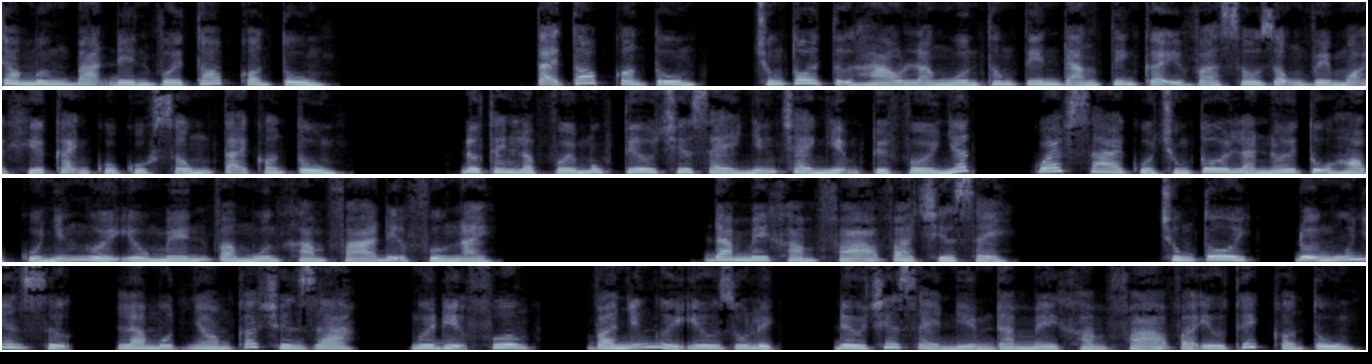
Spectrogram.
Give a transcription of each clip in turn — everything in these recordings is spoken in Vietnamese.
Chào mừng bạn đến với Top Con Tum. Tại Top Con Tum, chúng tôi tự hào là nguồn thông tin đáng tin cậy và sâu rộng về mọi khía cạnh của cuộc sống tại Con Tum. Được thành lập với mục tiêu chia sẻ những trải nghiệm tuyệt vời nhất, website của chúng tôi là nơi tụ họp của những người yêu mến và muốn khám phá địa phương này. Đam mê khám phá và chia sẻ. Chúng tôi, đội ngũ nhân sự, là một nhóm các chuyên gia, người địa phương và những người yêu du lịch đều chia sẻ niềm đam mê khám phá và yêu thích Con Tum.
